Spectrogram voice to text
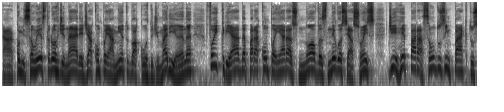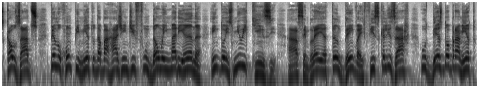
A Comissão Extraordinária de Acompanhamento do Acordo de Mariana foi criada para acompanhar as novas negociações de reparação dos impactos causados pelo rompimento da barragem de Fundão em Mariana em 2015. A Assembleia também vai fiscalizar o desdobramento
